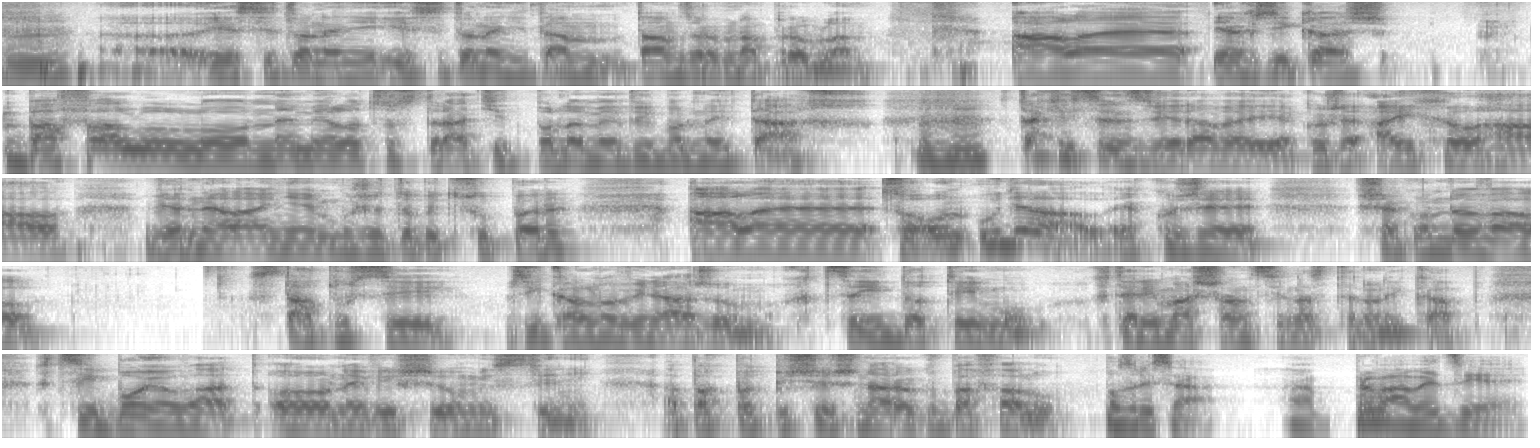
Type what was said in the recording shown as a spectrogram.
Mm. Jestli to není, jestli to není tam, tam zrovna problém. Ale jak říkáš, Buffalo nemělo co ztratit, podle mě výborný tah. Mm-hmm. Taky jsem zvědavý, jakože Eichel Hall v jedné léně, může to být super, ale co on udělal, jakože však on dával statusy, říkal novinářům, chci jít do týmu, který má šanci na Stanley Cup, chci bojovat o nejvyšší umístění a pak podpíšeš na rok v Buffalo. Pozri sa, prvá vec je,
